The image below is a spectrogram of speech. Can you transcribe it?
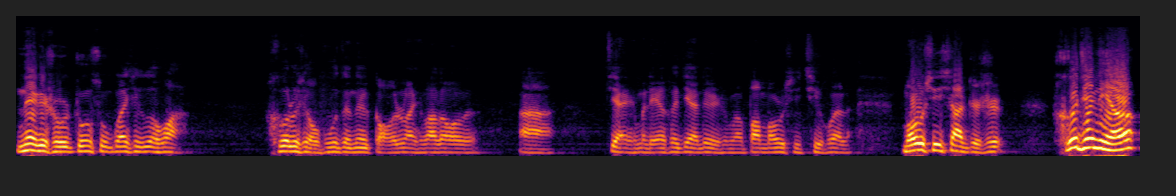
那个时候中苏关系恶化，赫鲁晓夫在那搞乱七八糟的啊，建什么联合舰队什么，把毛主席气坏了。毛主席下指示，核潜艇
